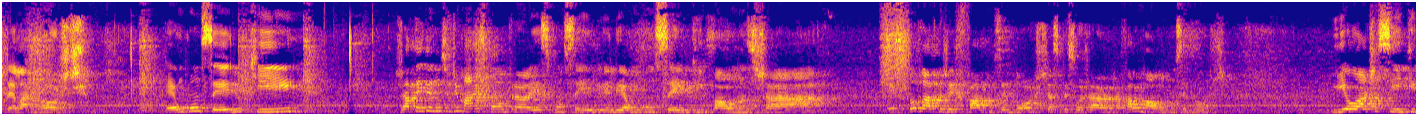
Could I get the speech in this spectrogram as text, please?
Tutelar Norte é um conselho que já tem denúncia demais contra esse conselho. Ele é um conselho que em Palmas já. É, todo lado que a gente fala Conselho Norte, as pessoas já, já falam mal do Conselho Norte. E eu acho assim que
